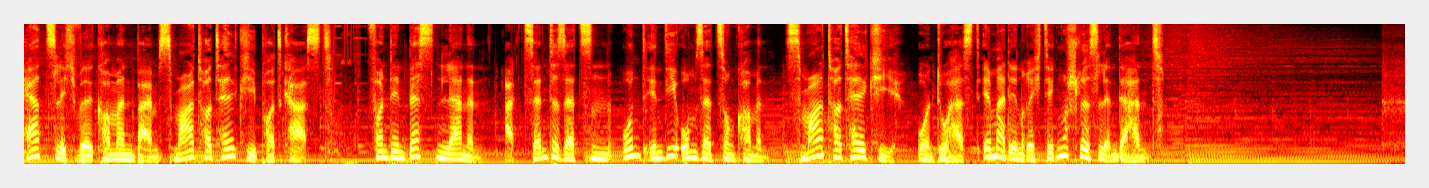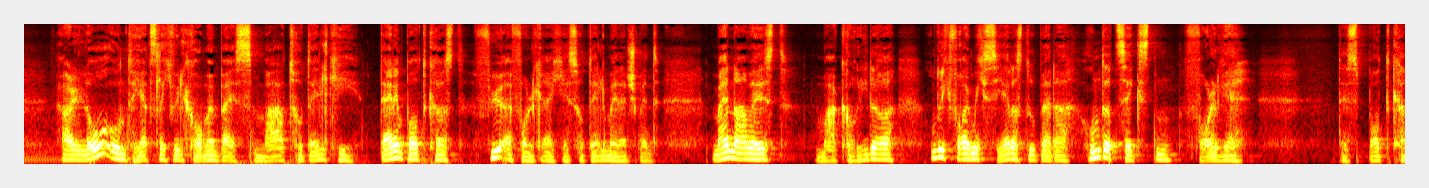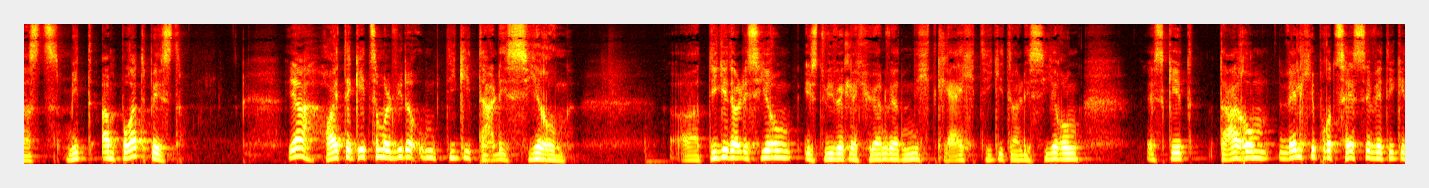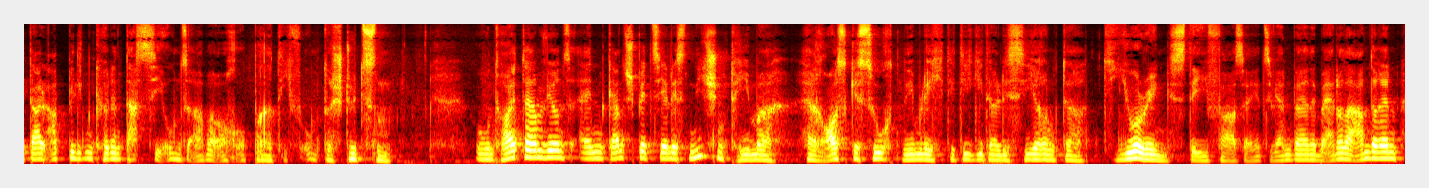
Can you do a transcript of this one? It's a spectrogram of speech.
Herzlich willkommen beim Smart Hotel Key Podcast. Von den Besten lernen, Akzente setzen und in die Umsetzung kommen. Smart Hotel Key und du hast immer den richtigen Schlüssel in der Hand. Hallo und herzlich willkommen bei Smart Hotel Key, deinem Podcast für erfolgreiches Hotelmanagement. Mein Name ist Marco Riederer und ich freue mich sehr, dass du bei der 106. Folge des Podcasts mit an Bord bist. Ja, heute geht es einmal wieder um Digitalisierung. Äh, Digitalisierung ist, wie wir gleich hören werden, nicht gleich Digitalisierung. Es geht darum, welche Prozesse wir digital abbilden können, dass sie uns aber auch operativ unterstützen. Und heute haben wir uns ein ganz spezielles Nischenthema herausgesucht, nämlich die Digitalisierung der During-Stay-Phase. Jetzt werden bei dem einen oder anderen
